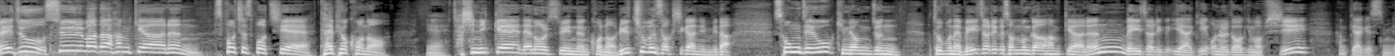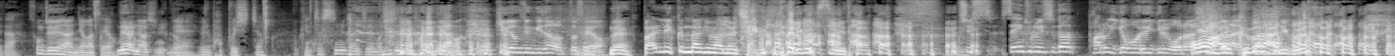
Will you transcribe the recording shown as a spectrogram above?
매주 수요일마다 함께하는 스포츠 스포츠의 대표 코너. 예, 자신 있게 내놓을 수 있는 코너, 류추 분석 시간입니다. 송재우, 김영준 두 분의 메이저리그 전문가와 함께하는 메이저리그 이야기, 오늘도 어김없이 함께하겠습니다. 송재우 위원 안녕하세요. 네, 안녕하십니까. 네, 요즘 바쁘시죠? 뭐 괜찮습니다. 이제 뭐 시즌 다 갔네요. 김형준 기자는 어떠세요? 네, 빨리 끝나기만을 지금 기다리고 있습니다. 혹시 세인트루이스가 바로 이겨버리길 원하시는 어, 건 아니? 그건 아니고요.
